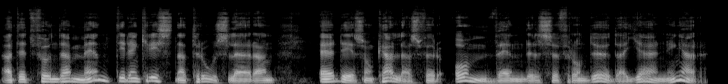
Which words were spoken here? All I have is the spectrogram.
att ett fundament i den kristna trosläran är det som kallas för omvändelse från döda gärningar.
